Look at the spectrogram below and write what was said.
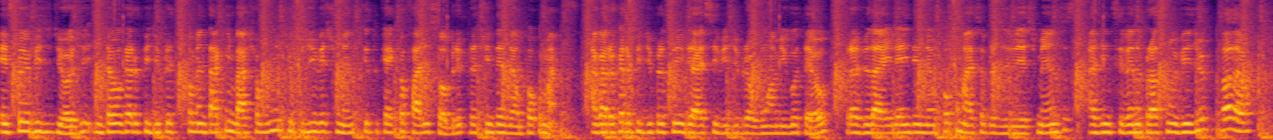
Esse foi o vídeo de hoje, então eu quero pedir para te comentar aqui embaixo algum tipo de investimento que tu quer que eu fale sobre para te entender um pouco mais. Agora eu quero pedir para tu enviar esse vídeo para algum amigo teu, para ajudar ele a entender um pouco mais sobre os investimentos. A gente se vê no próximo vídeo. Valeu!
